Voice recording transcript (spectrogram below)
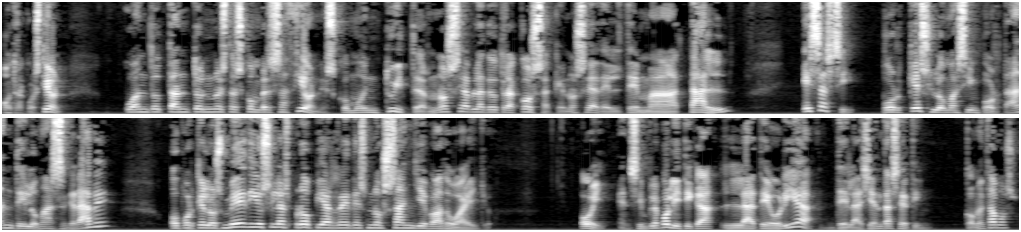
Otra cuestión cuando tanto en nuestras conversaciones como en Twitter no se habla de otra cosa que no sea del tema tal, ¿es así porque es lo más importante y lo más grave? ¿O porque los medios y las propias redes nos han llevado a ello? Hoy, en Simple Política, la teoría de la agenda setting. Comenzamos.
